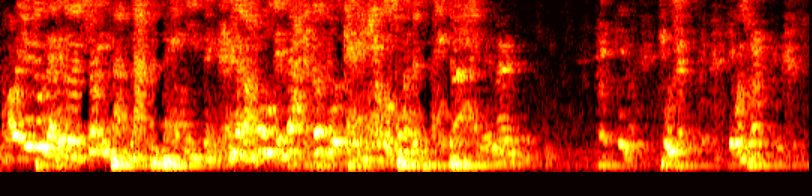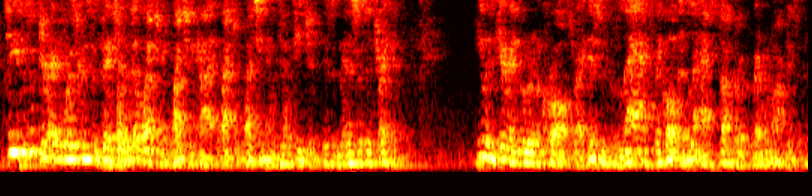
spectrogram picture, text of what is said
Why would you do that? Because there's certain times not to say anything. You got to hold it back because fools can't handle so much at the same time. Amen. He, he was, he was, Jesus was getting ready for his crucifixion. Just watch me, watch me, Kai, watch me, watch me. I'm your teacher. This is ministers in training. He was getting ready to go to the cross, right? This was the last, they call it the Last Supper, Reverend Marcus.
